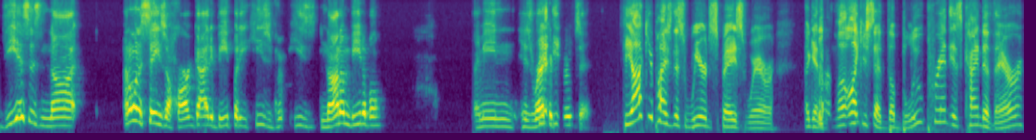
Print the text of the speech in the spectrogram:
Diaz is not I don't want to say he's a hard guy to beat, but he, he's he's not unbeatable. I mean, his record yeah, proves it. He occupies this weird space where, again, like you said, the blueprint is kind of there.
